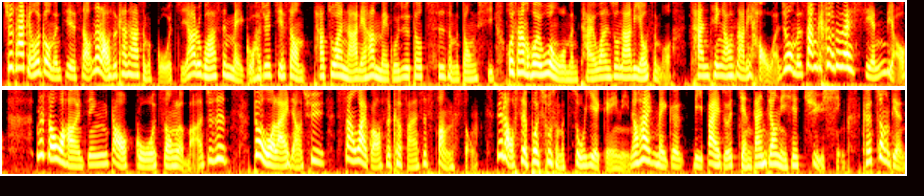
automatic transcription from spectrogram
就他可能会跟我们介绍，那老师看他什么国籍，他如果他是美国，他就会介绍他住在哪里，他们美国就是都吃什么东西，或是他们会问我们台湾说哪里有什么餐厅啊，或是哪里好玩，就是我们上课都在闲聊。那时候我好像已经到国中了吧，就是对我来讲，去上外国老师的课反而是放松，因为老师也不会出什么作业给你，然后他每个礼拜只会简单教你一些句型，可是重点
